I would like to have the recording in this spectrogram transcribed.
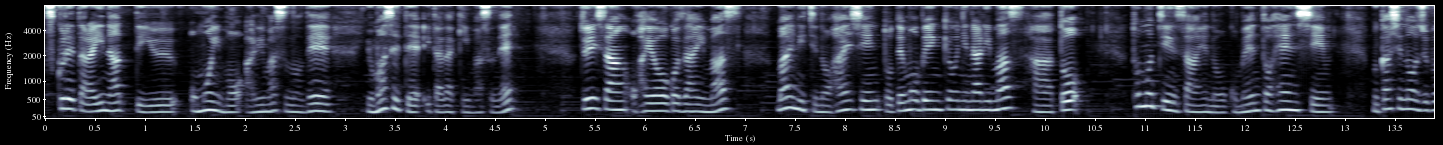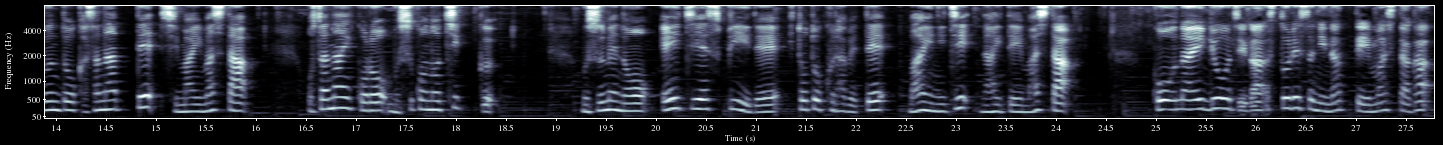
作れたらいいなっていう思いもありますので読ませていただきますね。樹里さんおはようございます。毎日の配信とても勉強になります。ハート。ともちんさんへのコメント返信。昔の自分と重なってしまいました。幼い頃息子のチック。娘の HSP で人と比べて毎日泣いていました。校内行事がストレスになっていましたが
